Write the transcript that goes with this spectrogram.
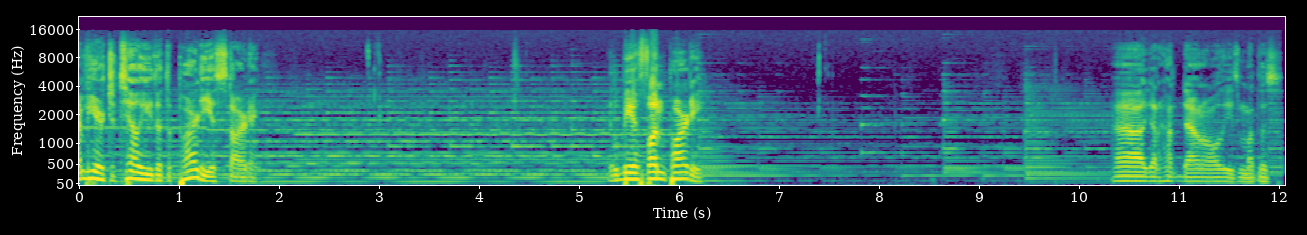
I'm here to tell you that the party is starting. It'll be a fun party. Uh, I gotta hunt down all these mothers.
